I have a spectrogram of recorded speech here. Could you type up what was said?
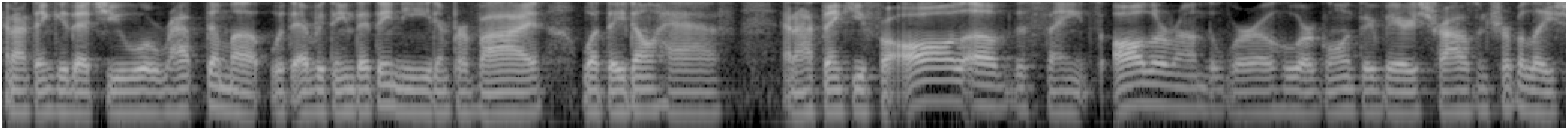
And I thank you that you will wrap them up with everything that they need and provide what they don't have. And I thank you for all of the saints all around the world who are going through various trials and tribulations.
